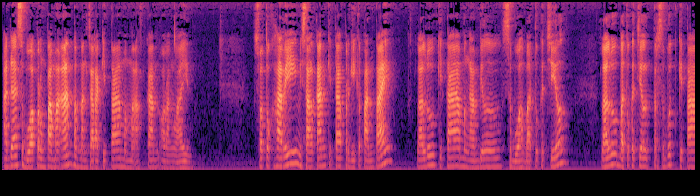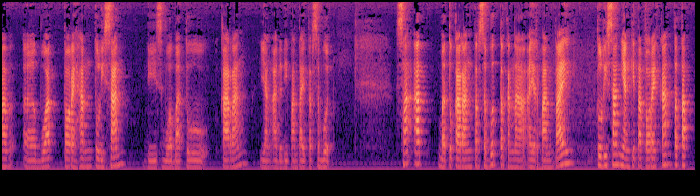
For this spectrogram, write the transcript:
Ada sebuah perumpamaan tentang cara kita memaafkan orang lain. Suatu hari, misalkan kita pergi ke pantai, lalu kita mengambil sebuah batu kecil, lalu batu kecil tersebut kita e, buat torehan tulisan di sebuah batu karang yang ada di pantai tersebut. Saat batu karang tersebut terkena air pantai, tulisan yang kita torehkan tetap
